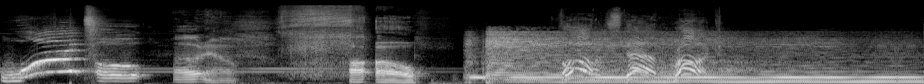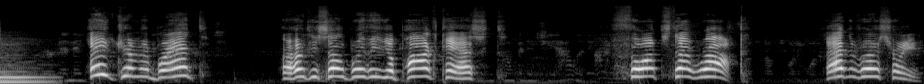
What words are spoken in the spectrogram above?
What? Oh, oh no. Uh oh. Thoughts That Rock. Hey, Jim and Brent. I heard you celebrating your podcast, Thoughts That Rock, anniversary.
